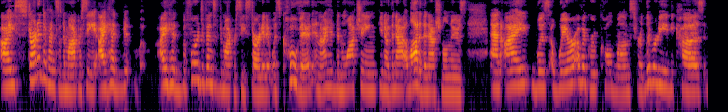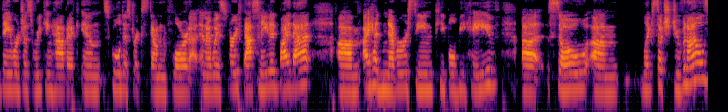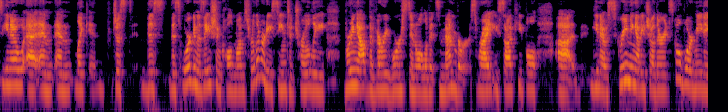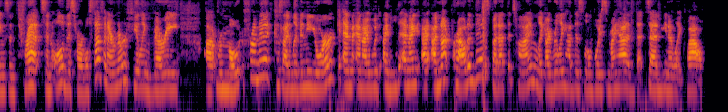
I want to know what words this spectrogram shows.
I started Defense of Democracy. I had I had before Defense of Democracy started, it was COVID, and I had been watching, you know, the a lot of the national news, and I was aware of a group called Moms for Liberty because they were just wreaking havoc in school districts down in Florida. And I was very fascinated by that. Um, I had never seen people behave uh, so um, like such juveniles, you know, and and like just this this organization called Moms for Liberty seemed to truly bring out the very worst in all of its members. Right? You saw people, uh, you know, screaming at each other at school board meetings and threats and all of this horrible stuff. And I remember feeling very uh, remote from it because I live in New York and and I would I and I, I I'm not proud of this, but at the time, like I really had this little voice in my head that said, you know, like wow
